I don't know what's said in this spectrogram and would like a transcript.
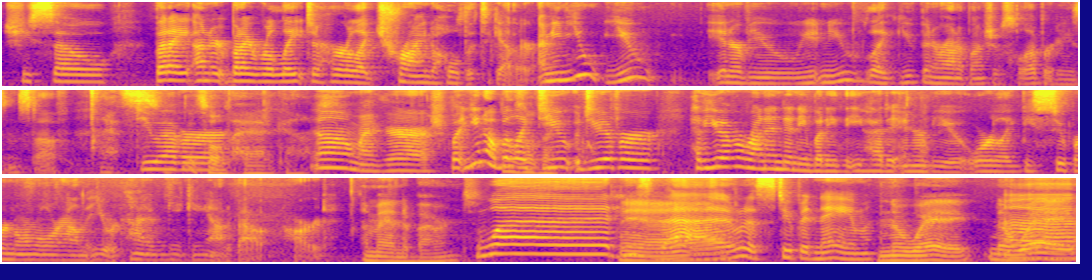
She's so but I under but I relate to her like trying to hold it together. I mean, you you interview you, you like you've been around a bunch of celebrities and stuff. Do you ever- old hag. Oh my gosh. But you know, but like do you do you ever have you ever run into anybody that you had to interview or like be super normal around that you were kind of geeking out about hard? Amanda Barnes. What? Who's Yeah. that? What a stupid name. No way. No Uh, way.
